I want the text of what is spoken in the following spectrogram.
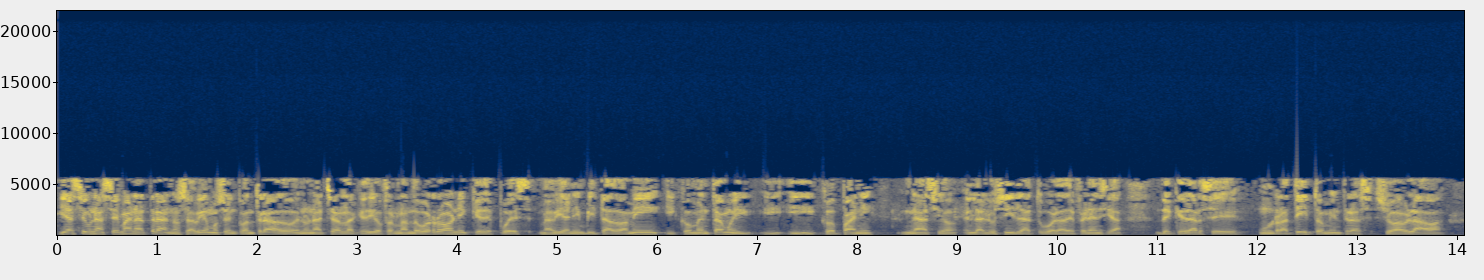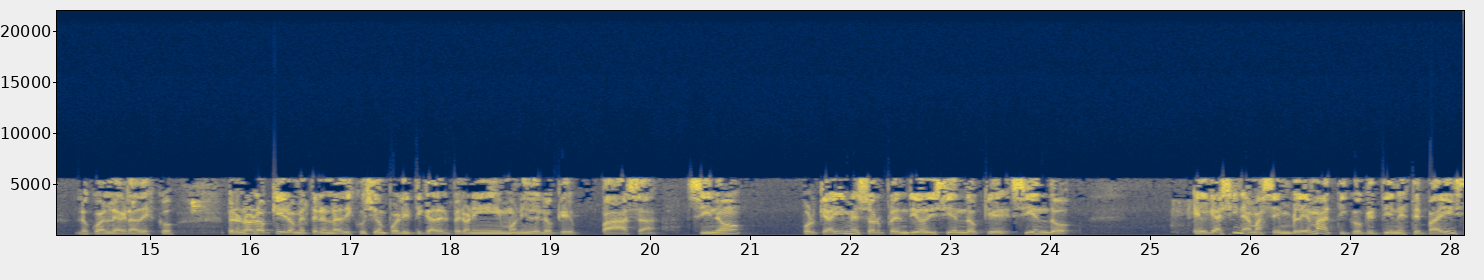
y hace una semana atrás nos habíamos encontrado en una charla que dio Fernando Borroni, que después me habían invitado a mí, y comentamos, y, y Copani, Ignacio, en la Lucila, tuvo la deferencia de quedarse un ratito mientras yo hablaba, lo cual le agradezco, pero no lo quiero meter en la discusión política del peronismo ni de lo que pasa, sino porque ahí me sorprendió diciendo que siendo el gallina más emblemático que tiene este país,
